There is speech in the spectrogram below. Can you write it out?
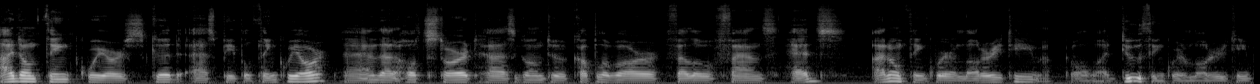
I don't think we are as good as people think we are, and that hot start has gone to a couple of our fellow fans' heads. I don't think we're a lottery team. Well, I do think we're a lottery team.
